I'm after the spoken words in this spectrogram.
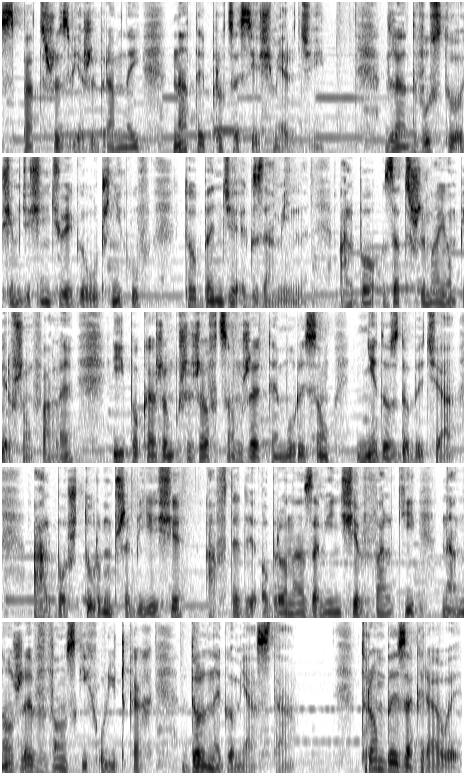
spatrzy z wieży bramnej na tę procesję śmierci. Dla 280 jego łuczników to będzie egzamin, albo zatrzymają pierwszą falę i pokażą krzyżowcom, że te mury są nie do zdobycia, albo szturm przebije się, a wtedy obrona zamieni się w walki na noże w wąskich uliczkach dolnego miasta. Trąby zagrały,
